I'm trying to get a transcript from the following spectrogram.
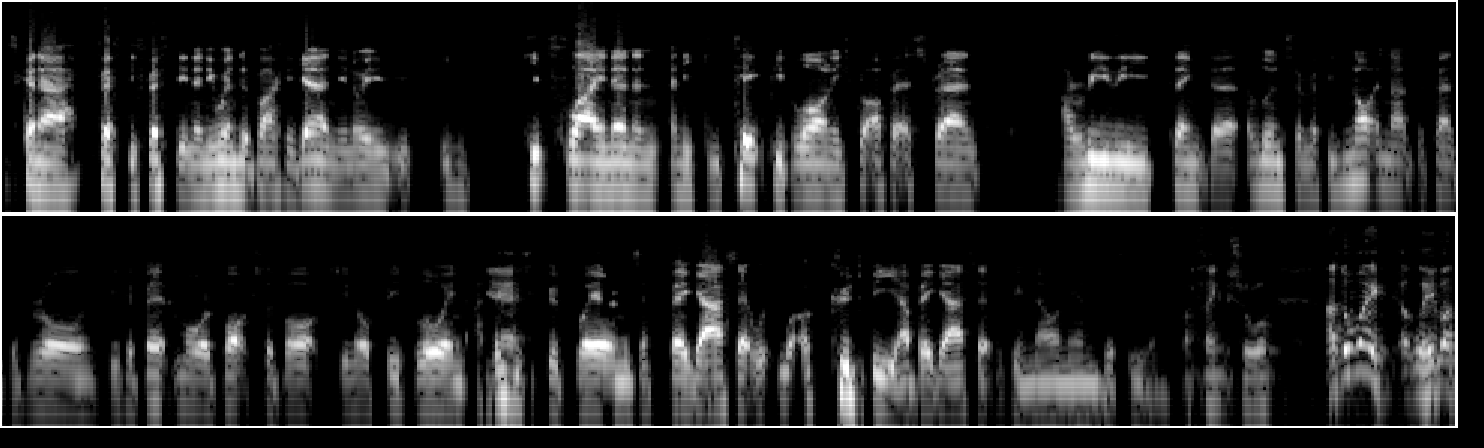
It's kind of 50-50, and then he wins it back again. You know, he, he keeps flying in, and, and he can take people on. He's got a bit of strength. I really think that Lundstram, if he's not in that defensive role, if he's a bit more box to box, you know, free flowing, I think yeah. he's a good player and he's a big asset. Could be a big asset between now and the end of the season. I think so. I don't want to labour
